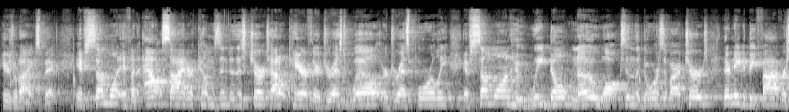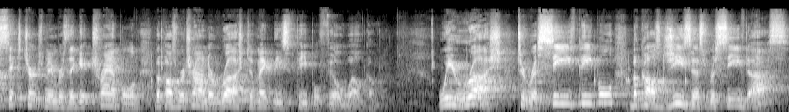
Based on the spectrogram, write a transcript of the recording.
Here's what I expect. If someone, if an outsider comes into this church, I don't care if they're dressed well or dressed poorly, if someone who we don't know walks in the doors of our church, there need to be five or six church members that get trampled because we're trying to rush to make these people feel welcome. We rush to receive people because Jesus received us.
